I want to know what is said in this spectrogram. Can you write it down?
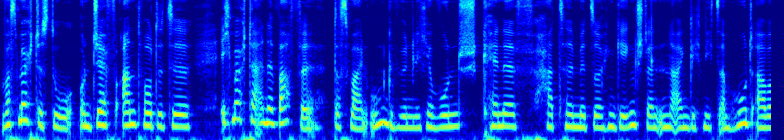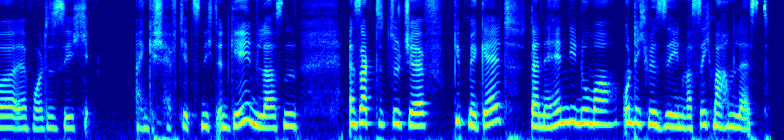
was möchtest du? Und Jeff antwortete, ich möchte eine Waffe. Das war ein ungewöhnlicher Wunsch. Kenneth hatte mit solchen Gegenständen eigentlich nichts am Hut, aber er wollte sich ein Geschäft jetzt nicht entgehen lassen. Er sagte zu Jeff, gib mir Geld, deine Handynummer und ich will sehen, was sich machen lässt.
